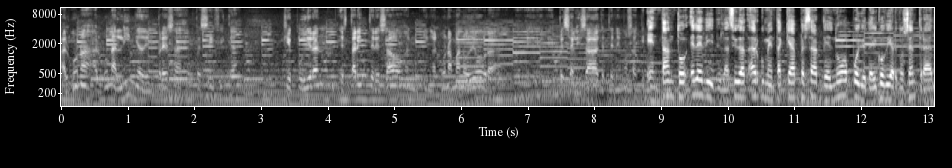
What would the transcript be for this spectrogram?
alguna, alguna línea de empresas específicas que pudieran estar interesados en alguna mano de obra especializada que tenemos aquí. En tanto, el edil de la ciudad argumenta que a pesar del nuevo apoyo del gobierno central,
